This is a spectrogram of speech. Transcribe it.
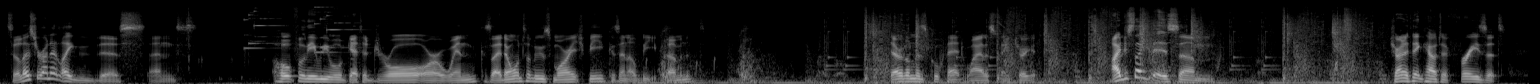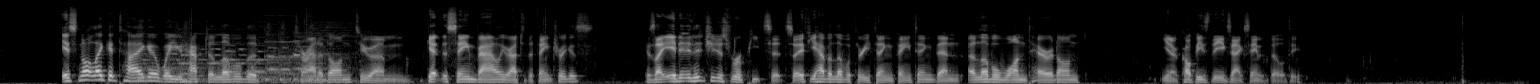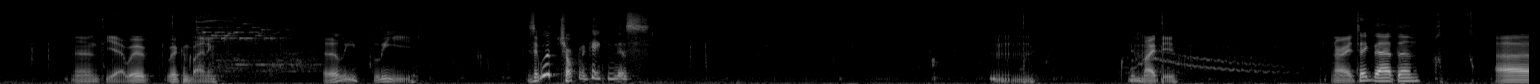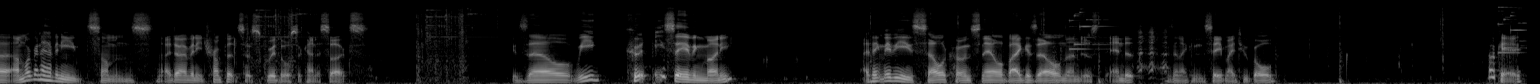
So let's run it like this, and hopefully we will get a draw or a win, because I don't want to lose more HP, because then it'll be permanent. Pterodon is a cool pet, wireless faint trigger. I just like this, um... Trying to think how to phrase it. It's not like a tiger where you have to level the Pteranodon to um get the same value out of the faint triggers. Because like it, it literally just repeats it. So if you have a level 3 thing fainting, then a level 1 Pterodon, you know, copies the exact same ability. And yeah, we're we're combining. Early flea. Is it worth chocolate caking this? Hmm. It might be. Alright, take that then. Uh, I'm not going to have any summons. I don't have any trumpets, so squid also kind of sucks. Gazelle. We could be saving money. I think maybe sell Cone Snail, buy Gazelle, and then just end it. then I can save my two gold. Okay.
